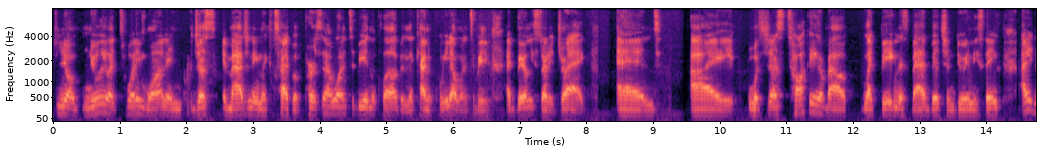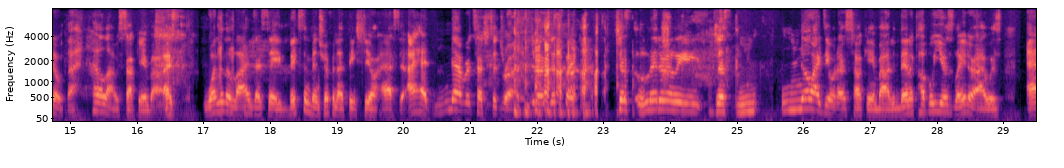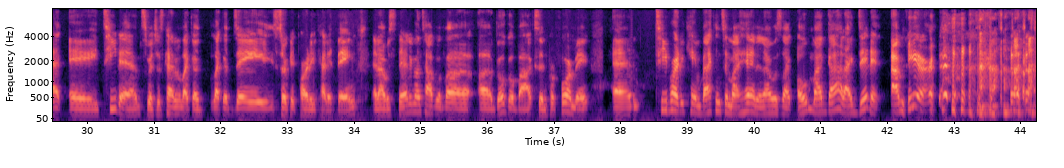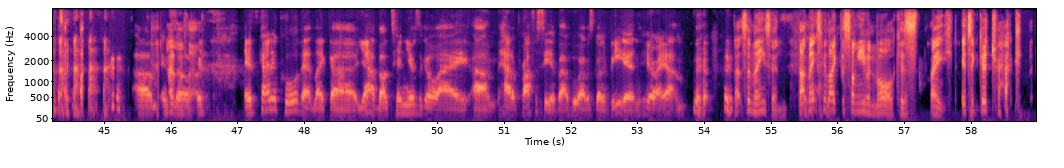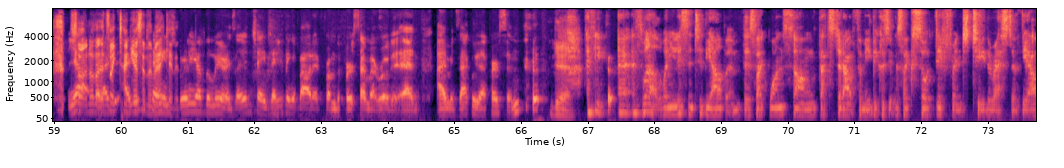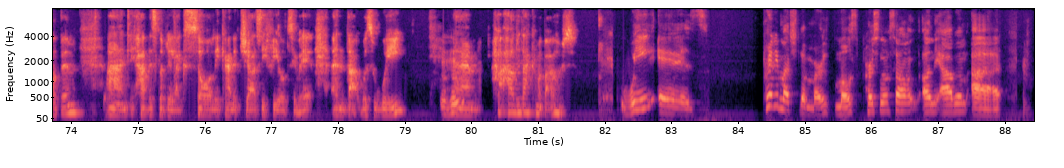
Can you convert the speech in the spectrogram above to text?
you know newly like 21 and just imagining the type of person I wanted to be in the club and the kind of queen I wanted to be. I barely started drag and I was just talking about like being this bad bitch and doing these things. I didn't know what the hell I was talking about. I one of the lines I say, Vixen been tripping, I think she on acid. I had never touched a drug. You know, just like, just literally, just n- no idea what I was talking about. And then a couple years later, I was at a tea dance, which is kind of like a like a day circuit party kind of thing. And I was standing on top of a, a go-go box and performing. And Tea Party came back into my head, and I was like, "Oh my god, I did it! I'm here!" um, and I so love that. it's it's kind of cool that like uh, yeah, about ten years ago, I um, had a prophecy about who I was going to be, and here I am. That's amazing. That makes me like the song even more because like it's a good track. so I know that and it's like di- ten I years in didn't the change making. Any of the lyrics, I didn't change anything about it from the first time I wrote it, and I'm exactly that person. yeah. I think uh, as well when you listen to the album, there's like one song that stood out for me because it was like so different to the rest of the album, and it had this lovely like soul kind of jazzy feel to it, and that was "We." Mhm. Um, how, how did that come about? We is pretty much the mer- most personal song on the album. Uh,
